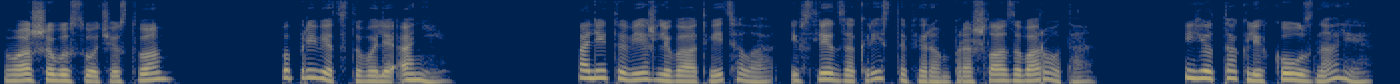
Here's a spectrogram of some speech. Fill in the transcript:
«Ваше Высочество», — поприветствовали они. Алита вежливо ответила и вслед за Кристофером прошла за ворота. Ее так легко узнали,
